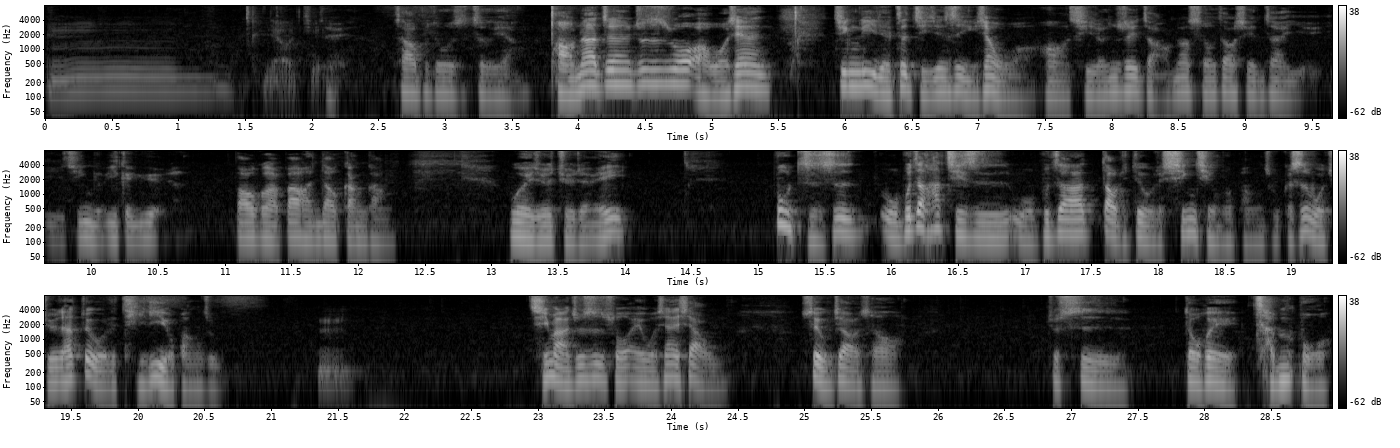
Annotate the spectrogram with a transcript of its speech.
嗯，了解。对差不多是这样。好，那真的就是说啊、我现在经历的这几件事情，像我啊、哦，起人睡着那时候到现在也已经有一个月了，包括包含到刚刚，我也就觉得，哎，不只是我不知道他其实我不知道他到底对我的心情有没有帮助，可是我觉得他对我的体力有帮助。嗯起码就是说，哎，我现在下午睡午觉的时候，就是都会晨勃，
